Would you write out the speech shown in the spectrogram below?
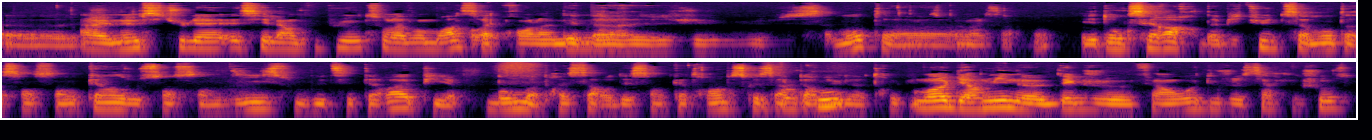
euh, Ah ouais, même si tu l'as, si elle est un peu plus haute sur l'avant-bras, ça prend la même. ben, je- ça monte à, C'est pas mal ça. Et donc c'est rare, d'habitude ça monte à 175 ou 170 ou etc. Et puis boum, après ça redescend à 80 parce que ça a le perdu coup, la truc. Moi, Garmin, euh, dès que je fais un WOD où je serre quelque chose,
